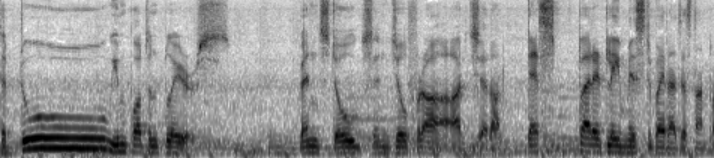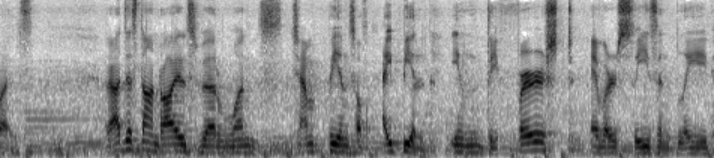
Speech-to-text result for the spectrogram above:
The two important players, Ben Stokes and Jofra Archer, are desperately missed by Rajasthan Royals. Rajasthan Royals were once champions of IPL in the first ever season played,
